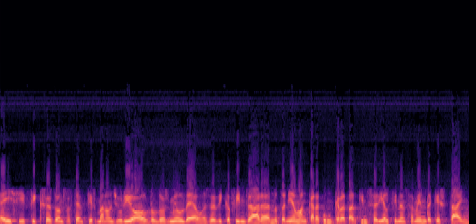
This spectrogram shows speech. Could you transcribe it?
Eh, I si fixes, doncs estem firmant el juliol del 2010, és a dir, que fins ara no teníem encara concretat quin seria el finançament d'aquest any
